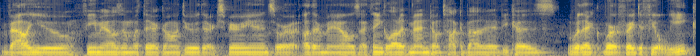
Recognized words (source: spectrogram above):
value females and what they're going through, their experience, or other males. I think a lot of men don't talk about it because we're, like, we're afraid to feel weak.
